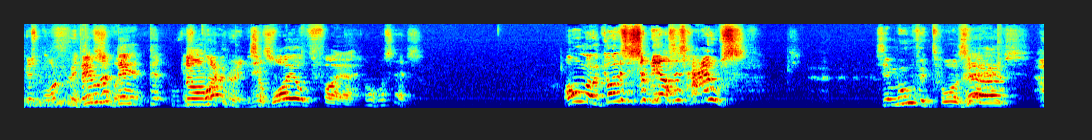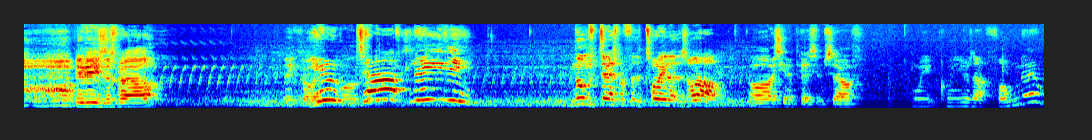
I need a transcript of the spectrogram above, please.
just wondering. They this were way. they, they, Just no, wondering. It's this- a wildfire. Oh, what's this? Oh my god, this is somebody else's house! Is it moving towards Yeah. their house? it is as well. You daft lady! Norm's desperate for the toilet as well. Oh, he's gonna piss himself. Can we, can we use our phone now?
